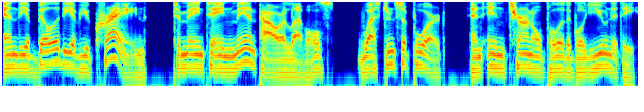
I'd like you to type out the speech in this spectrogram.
and the ability of Ukraine to maintain manpower levels, Western support, and internal political unity.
